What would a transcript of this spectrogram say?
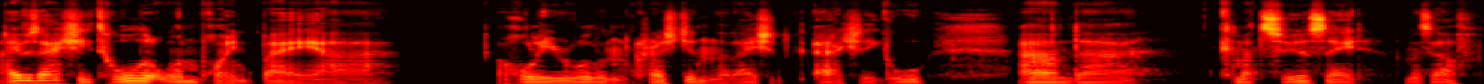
I was actually told at one point by uh, a holy rolling Christian that I should actually go and uh, commit suicide myself.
